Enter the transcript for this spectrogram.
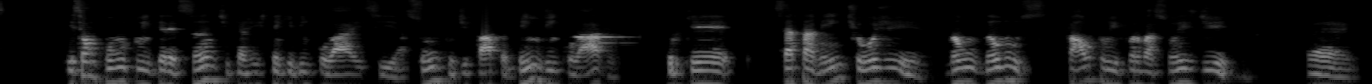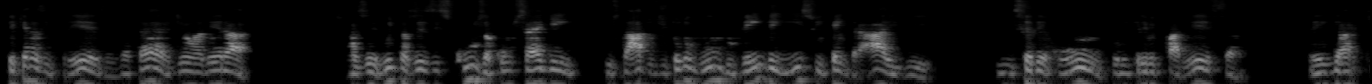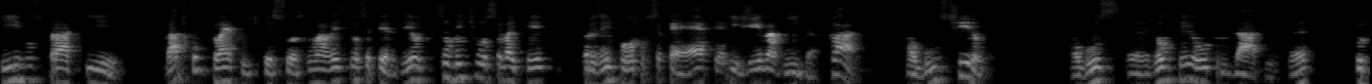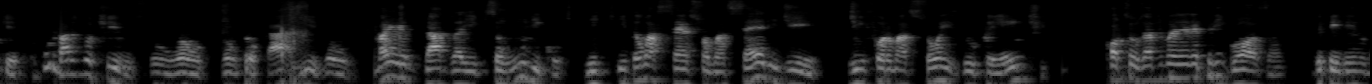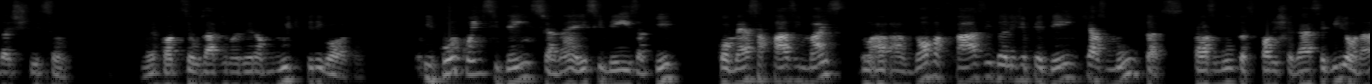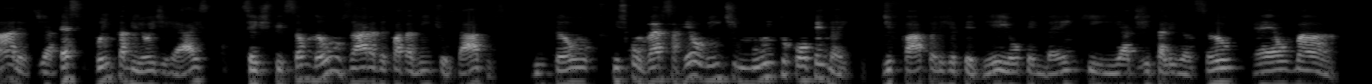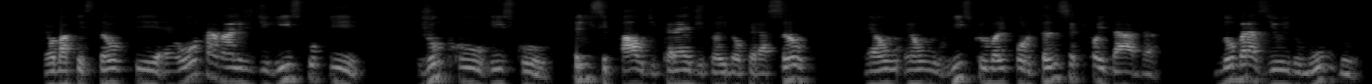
Esse é um ponto interessante que a gente tem que vincular esse assunto, de fato é bem vinculável, porque certamente hoje não, não nos faltam informações de é, pequenas empresas, até de uma maneira vezes, muitas vezes escusa, conseguem os dados de todo mundo, vendem isso em pendrive, em CD-ROM, por incrível que pareça, em arquivos para que dados completos de pessoas, uma vez que você perdeu, dificilmente você vai ter, por exemplo, outro CPF, RG na vida. Claro, alguns tiram, alguns é, vão ter outros dados, né? Por quê? Por vários motivos. Vão, vão, vão trocar ali, vão... A maioria dos dados aí que são únicos e, e dão acesso a uma série de, de informações do cliente, pode ser usado de maneira perigosa, dependendo da instituição. Né? Pode ser usado de maneira muito perigosa. E por coincidência, né, esse mês aqui começa a fase mais a, a nova fase do LGPD em que as multas, aquelas multas podem chegar a ser milionárias, de até 50 milhões de reais, se a instituição não usar adequadamente os dados, então isso conversa realmente muito com o Open Banking. De fato, LGPD e Open Banking e a digitalização é uma, é uma questão que é outra análise de risco que, junto com o risco principal de crédito aí da operação, é um, é um risco uma importância que foi dada no Brasil e no mundo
